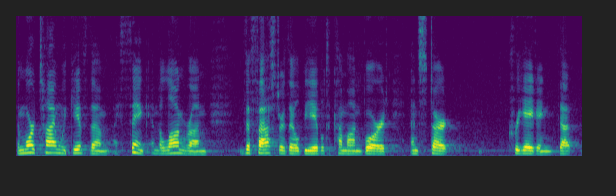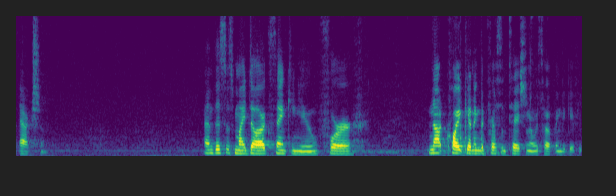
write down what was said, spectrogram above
the more time we give them, I think, in the long run, the faster they'll be able to come on board and start creating that action. And this is my dog thanking you for not quite getting the presentation I was hoping to give you.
